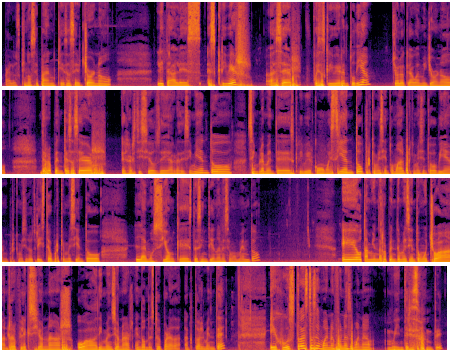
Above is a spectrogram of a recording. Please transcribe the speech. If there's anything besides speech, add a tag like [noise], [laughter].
Para los que no sepan qué es hacer journal, literal es escribir, hacer, pues escribir en tu día. Yo lo que hago en mi journal de repente es hacer ejercicios de agradecimiento, simplemente escribir cómo me siento, porque me siento mal, porque me siento bien, porque me siento triste o porque me siento la emoción que esté sintiendo en ese momento. Eh, o también de repente me siento mucho a reflexionar o a dimensionar en dónde estoy parada actualmente. Y justo esta semana fue una semana muy interesante.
